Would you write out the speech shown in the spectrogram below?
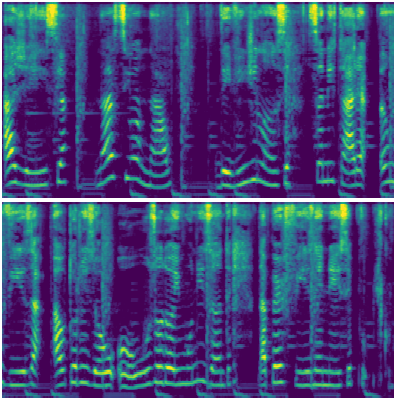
Agência Nacional de Vigilância Sanitária Anvisa autorizou o uso do imunizante da Perfise nesse público.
